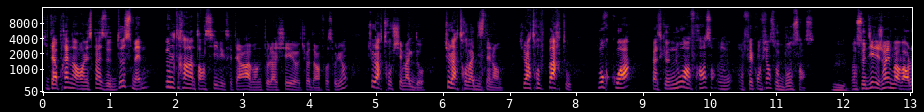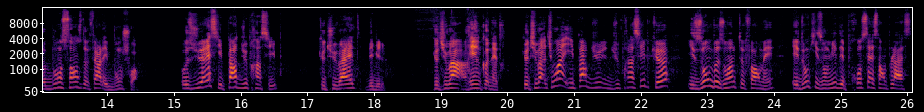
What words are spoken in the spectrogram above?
qui t'apprennent en l'espace de deux semaines, ultra intensives, etc. avant de te lâcher, euh, tu vois, dans la fosse au lion, tu la retrouves chez McDo, tu la retrouves à Disneyland, tu la retrouves partout. Pourquoi? Parce que nous en France on, on fait confiance au bon sens. Hmm. On se dit les gens ils vont avoir le bon sens de faire les bons choix. Aux US ils partent du principe que tu vas être débile, que tu vas rien connaître, que tu vas, tu vois, ils partent du, du principe que ils ont besoin de te former et donc ils ont mis des process en place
